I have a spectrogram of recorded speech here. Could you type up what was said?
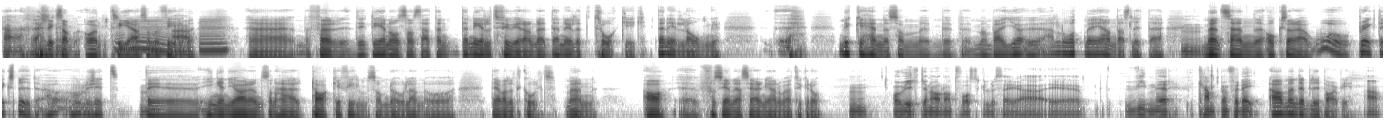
Ja. eh, liksom, och en trea som en film. Mm. Eh, för det, det är någonstans där att den, den är lite förvirrande, den är lite tråkig, den är lång. Eh, Mycket henne som man bara, gör, låt mig andas lite. Men sen också det här, wow, breakneck speed, ho- holy shit. Det, ingen gör en sån här takig film som Nolan och det var lite coolt. Men ja, får se när jag ser den igen vad jag tycker då. Mm. Och vilken av de två skulle du säga eh, vinner kampen för dig? Ja, men det blir Barbie. Ja.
